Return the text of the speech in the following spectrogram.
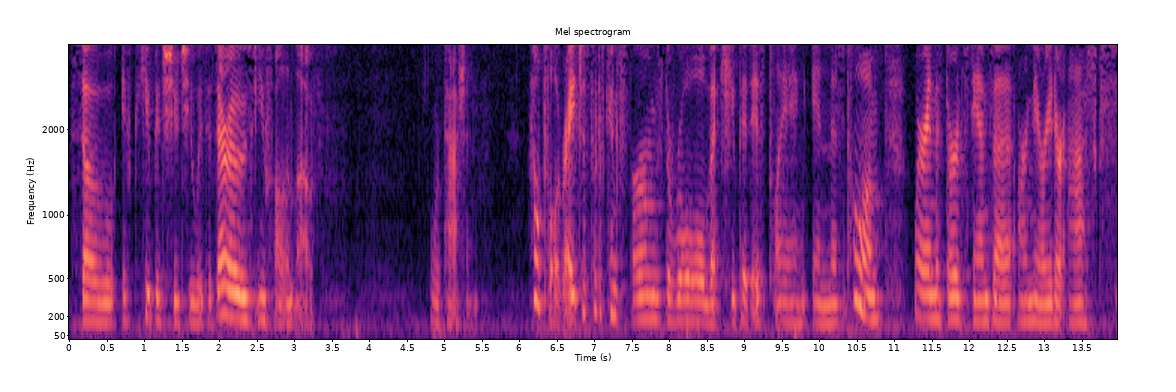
So if Cupid shoots you with his arrows, you fall in love or passion. Helpful, right? Just sort of confirms the role that Cupid is playing in this poem, where in the third stanza, our narrator asks,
